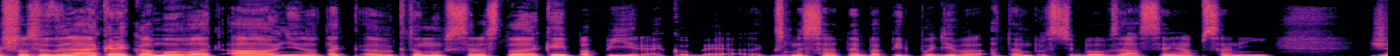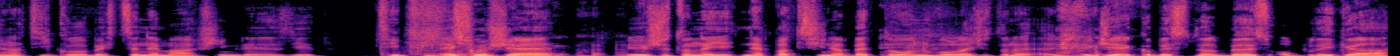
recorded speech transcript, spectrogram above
A šlo se to nějak reklamovat a oni, no tak eh, k tomu se dostal jaký papír, jakoby. A tak jsme se na ten papír podívali a tam prostě bylo v zásadě napsaný, že na té koloběžce nemáš nikde jezdit. Jakože, že to ne, nepatří na beton, vole, že to ne, že jako bys byli z obliga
